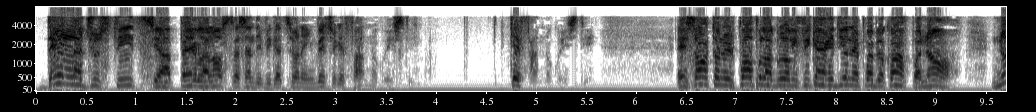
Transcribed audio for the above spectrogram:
della giustizia per la nostra santificazione? Invece che fanno questi? Che fanno questi? Esortano il popolo a glorificare Dio nel proprio corpo? No, no,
